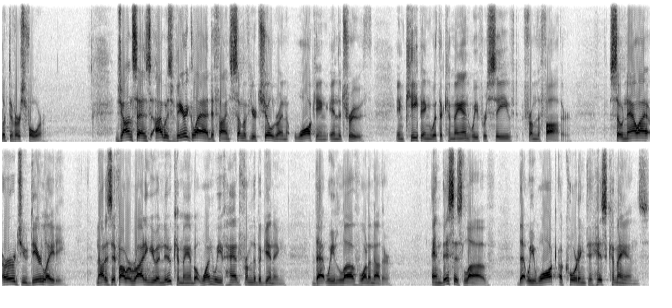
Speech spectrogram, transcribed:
Look to verse 4. John says, I was very glad to find some of your children walking in the truth, in keeping with the command we've received from the Father. So now I urge you, dear lady, not as if I were writing you a new command, but one we've had from the beginning, that we love one another. And this is love, that we walk according to His commands.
